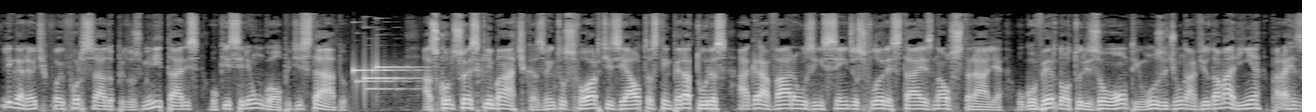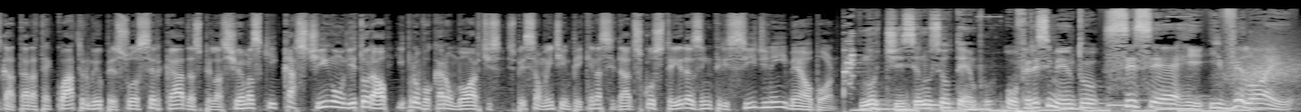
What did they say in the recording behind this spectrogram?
Ele garante que foi forçado pelos militares, o que seria um golpe de Estado. As condições climáticas, ventos fortes e altas temperaturas agravaram os incêndios florestais na Austrália. O governo autorizou ontem o uso de um navio da Marinha para resgatar até 4 mil pessoas cercadas pelas chamas que castigam o litoral e provocaram mortes, especialmente em pequenas cidades costeiras entre Sydney e Melbourne. Notícia no seu tempo. Oferecimento CCR e Veloy.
